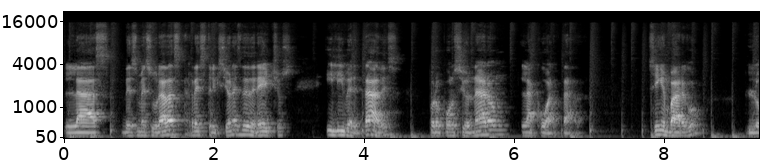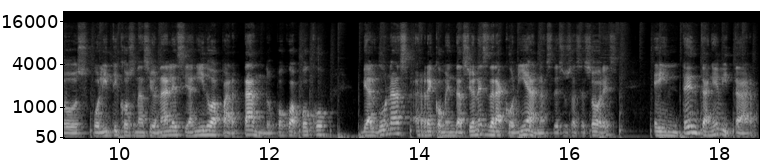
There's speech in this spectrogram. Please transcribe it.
Las desmesuradas restricciones de derechos y libertades proporcionaron la coartada. Sin embargo, los políticos nacionales se han ido apartando poco a poco de algunas recomendaciones draconianas de sus asesores e intentan evitar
